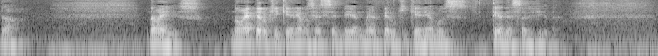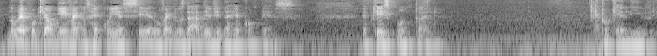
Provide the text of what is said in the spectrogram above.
Não. Não é isso. Não é pelo que queremos receber, não é pelo que queremos ter dessa vida. Não é porque alguém vai nos reconhecer ou vai nos dar a devida recompensa. É porque é espontâneo. É porque é livre.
